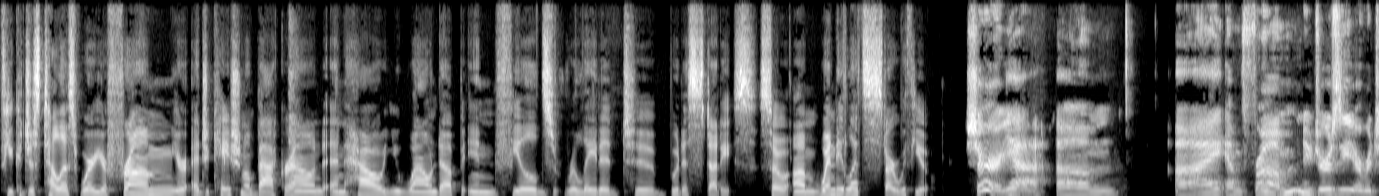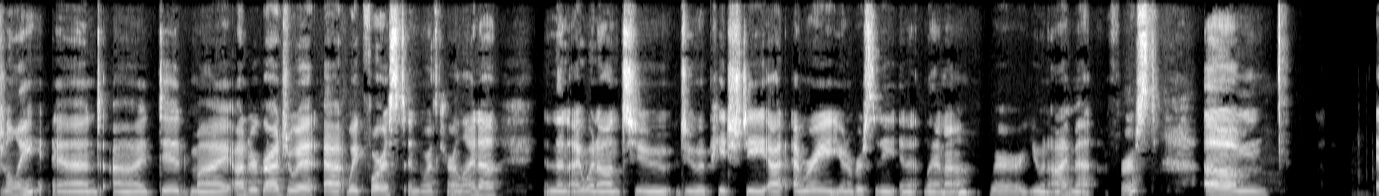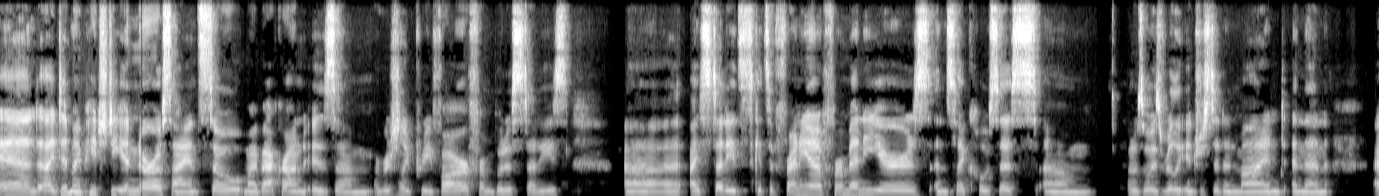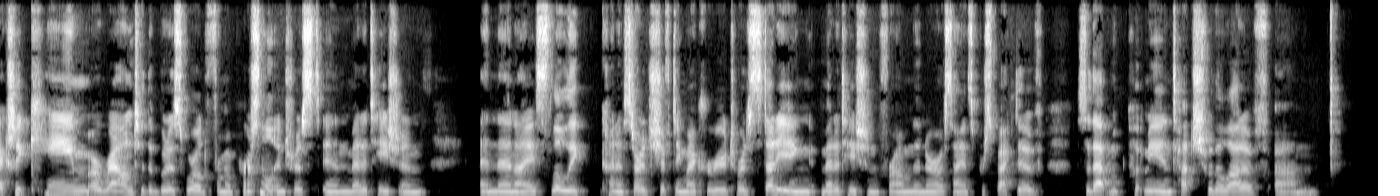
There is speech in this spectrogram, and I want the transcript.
if you could just tell us where you're from, your educational background, and how you wound up in fields related to Buddhist studies. So, um, Wendy, let's start with you. Sure, yeah. Um, I am from New Jersey originally, and I did my undergraduate at Wake Forest in North Carolina and then I went on to do a PhD at Emory University in Atlanta, where you and I met first. Um, and I did my PhD in neuroscience. So my background is um, originally pretty far from Buddhist studies. Uh, I studied schizophrenia for many years and psychosis, um, but I was always really interested in mind. And then I actually came around to the Buddhist world from a personal interest in meditation and then I slowly kind of started shifting my career towards studying meditation from the neuroscience perspective. So that put me in touch with a lot of um,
